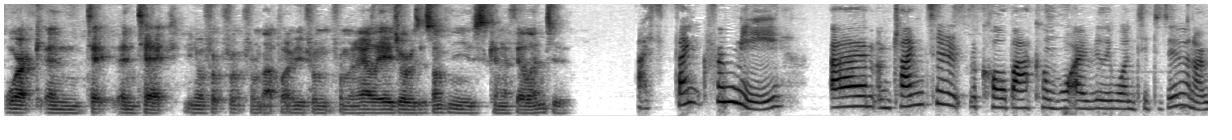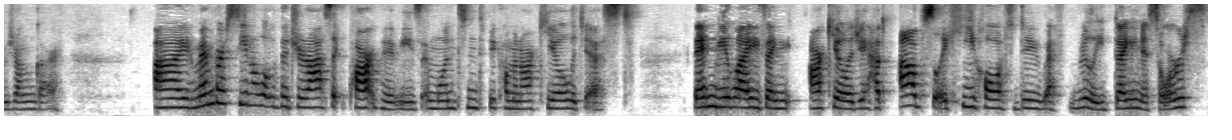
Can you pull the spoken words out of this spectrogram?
work in tech, in tech? You know, from, from from that point of view, from from an early age, or was it something you just kind of fell into? I think for me, Um, I'm trying to recall back on what I really wanted to do when I was younger. I remember seeing a lot of the Jurassic Park movies and wanting to become an archaeologist. Then realizing archaeology had absolutely hee haw to do with really dinosaurs.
